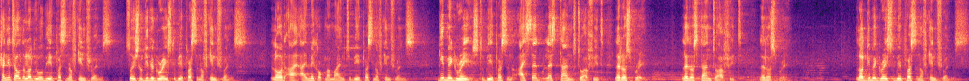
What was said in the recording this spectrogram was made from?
Can you tell the Lord you will be a person of influence? So He shall give you grace to be a person of influence. Lord, I, I make up my mind to be a person of influence. Give me grace to be a person. I said, let's stand to our feet. Let us pray. Let us stand to our feet. Let us pray. Lord, give me grace to be a person of influence.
